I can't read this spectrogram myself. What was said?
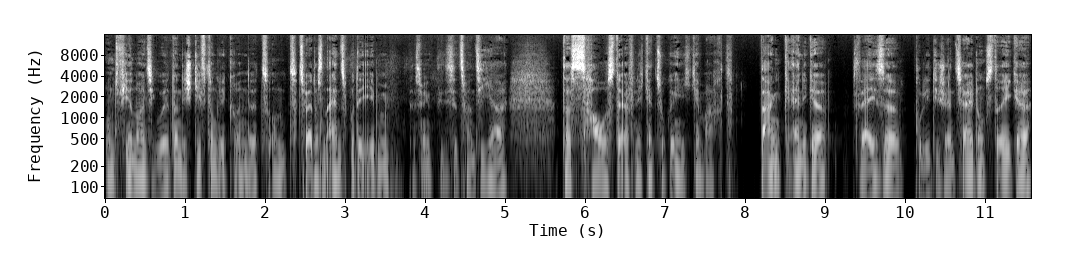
Und 94 wurde dann die Stiftung gegründet und 2001 wurde eben, deswegen diese 20 Jahre, das Haus der Öffentlichkeit zugänglich gemacht dank einiger weiser politischer Entscheidungsträger,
